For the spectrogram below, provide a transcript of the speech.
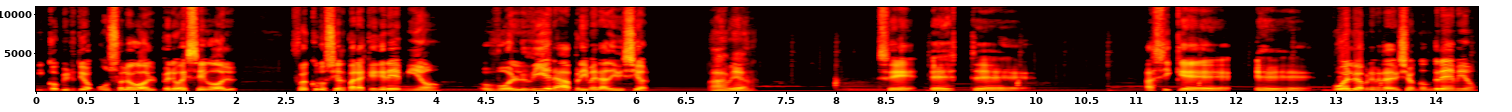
y convirtió un solo gol, pero ese gol fue crucial para que Gremio volviera a primera división. Ah, bien. Sí, este. Así que eh, vuelve a primera división con Gremio.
